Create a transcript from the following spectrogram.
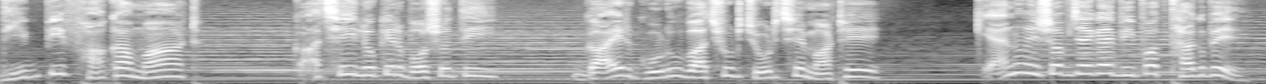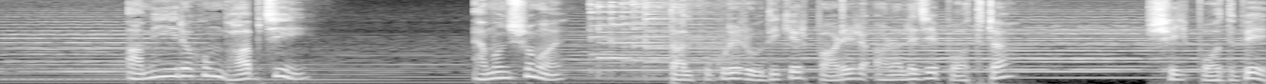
দিব্যি ফাঁকা মাঠ, কাছেই লোকের বসতি, গায়ের গরু বাছুর চড়ছে মাঠে। কেন এসব জায়গায় বিপদ থাকবে? আমি এরকম ভাবছি এমন সময় তালপুকুরের ওদিকের পাড়ের আড়ালে যে পথটা সেই পথ বেয়ে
